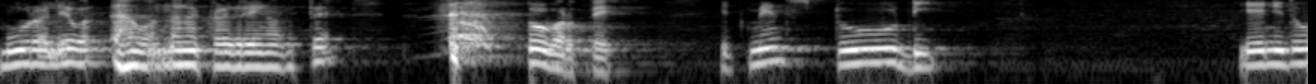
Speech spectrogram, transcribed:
ಮೂರಲ್ಲಿ ಒಂದನ್ನು ಕಳೆದರೆ ಏನಾಗುತ್ತೆ? ಟೂ ಬರುತ್ತೆ. ಇಟ್ ಮೀನ್ಸ್ ಟೂ ಡಿ ಏನಿದು?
